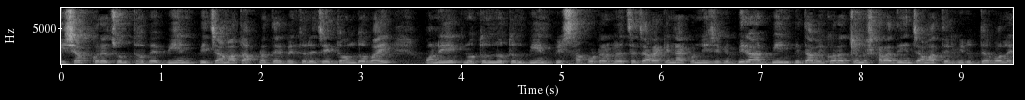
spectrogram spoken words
হিসাব করে চলতে হবে। বিএনপি জামাত আপনাদের ভেতরে যে দ্বন্দ্ব ভাই, অনেক নতুন নতুন বিএনপির সাপোর্টার হয়েছে যারা কিনা এখন নিজেকে বিরাট বিএনপি দাবি করার জন্য সারাদিন জামাতের বিরুদ্ধে বলে।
